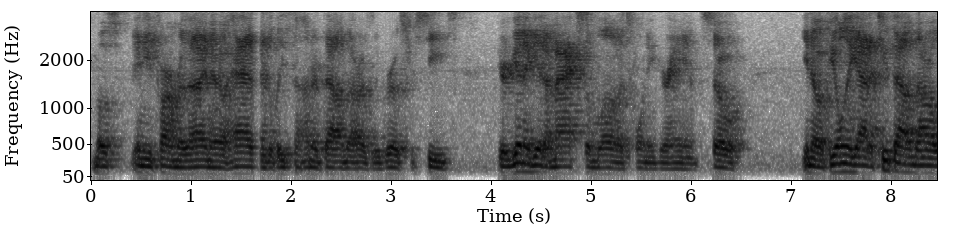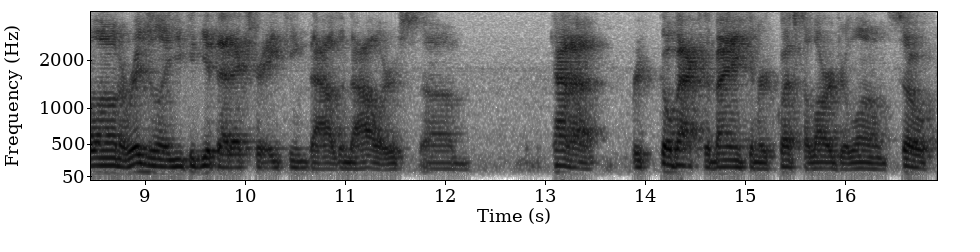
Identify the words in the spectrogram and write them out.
most any farmer that I know has at least hundred thousand dollars of gross receipts, you're going to get a maximum loan of twenty grand. So, you know, if you only got a two thousand dollar loan originally, you could get that extra eighteen thousand um, dollars. Kind of re- go back to the bank and request a larger loan. So,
